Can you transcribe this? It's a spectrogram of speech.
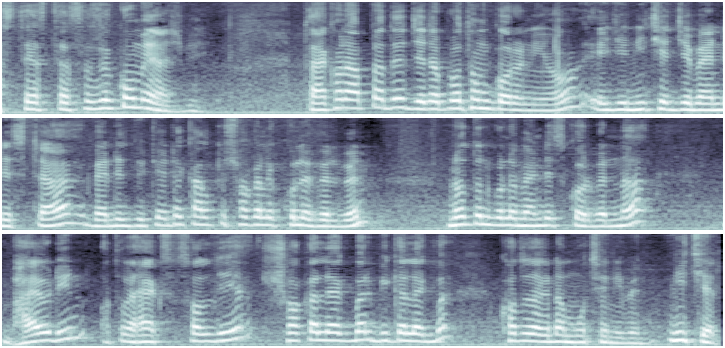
আস্তে আস্তে আস্তে আস্তে কমে আসবে। তো এখন আপনাদের যেটা প্রথম করণীয়, এই যে নিচের যে ব্যান্ডেজটা, ব্যান্ডেজ দুইটা, এটা কালকে সকালে খুলে ফেলবেন। নতুন কোনো ব্যান্ডেজ করবেন না। ভায়োডিন অথবা হ্যাক্সসল দিয়ে সকালে একবার, বিকালে একবার ক্ষত জায়গাটা মুছে নেবেন, নিচের।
